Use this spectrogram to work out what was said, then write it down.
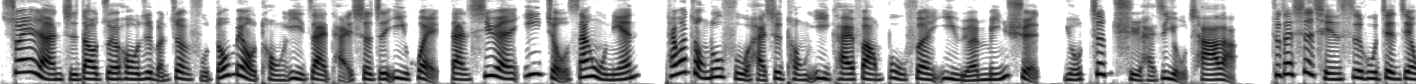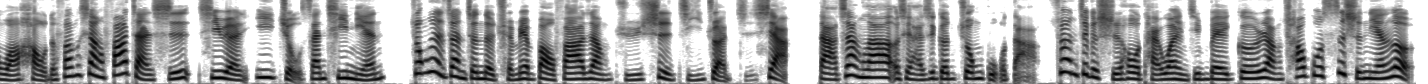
虽然直到最后日本政府都没有同意在台设置议会，但西元一九三五年，台湾总督府还是同意开放部分议员民选，有争取还是有差啦。就在事情似乎渐渐往好的方向发展时，西元一九三七年。中日战争的全面爆发，让局势急转直下，打仗啦，而且还是跟中国打。虽然这个时候台湾已经被割让超过四十年了，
